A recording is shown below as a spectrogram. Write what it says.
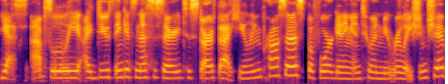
Yes, absolutely. I do think it's necessary to start that healing process before getting into a new relationship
